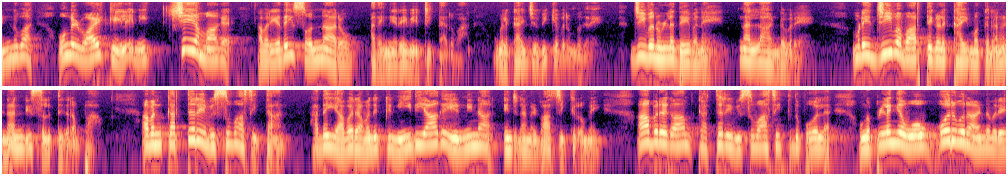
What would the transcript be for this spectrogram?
எண்ணுவார். உங்கள் வாழ்க்கையிலே நிச்சயமாக அவர் எதை சொன்னாரோ அதை நிறைவேற்றி தருவார். உங்களுக்காய் ஜெபிக்க விரும்புகிறேன். ஜீவனுள்ள தேவனே நல்ல ஆண்டவரே உம்முடைய ஜீவ வார்த்தைகளுக்காய் மக்கு நாங்கள் நன்றி செலுத்துகிறோம்ப்பா. அவன் கர்த்தரை விசுவாசித்தான். அதை அவர் அவனுக்கு நீதியாக எண்ணினார் என்று நாங்கள் வாசிக்கிறோமே. ஆபரகாம் கத்தரை விசுவாசித்தது போல உங்கள் பிள்ளைங்க ஒவ்வொருவரும் ஆண்டவரே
